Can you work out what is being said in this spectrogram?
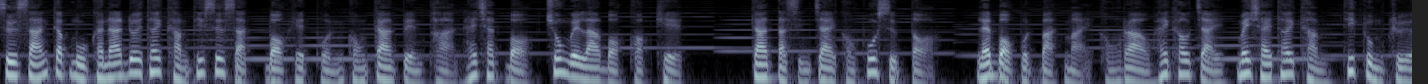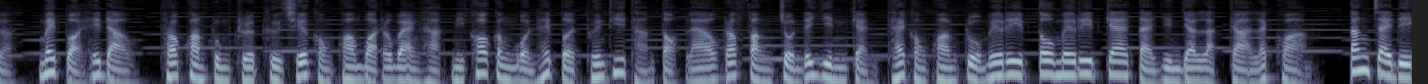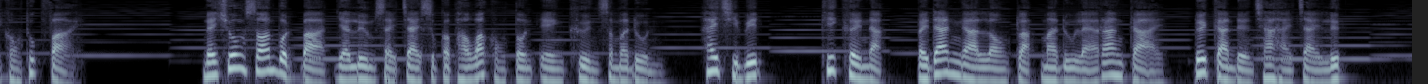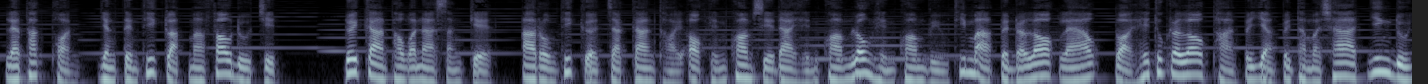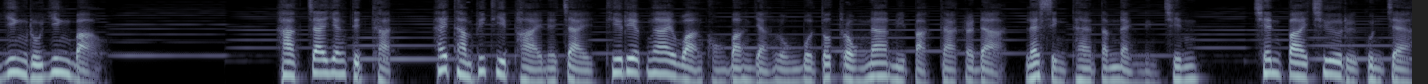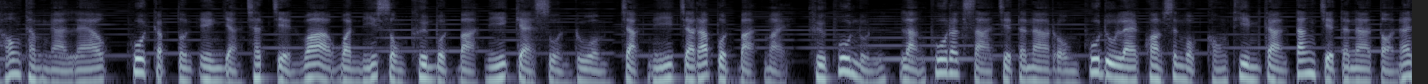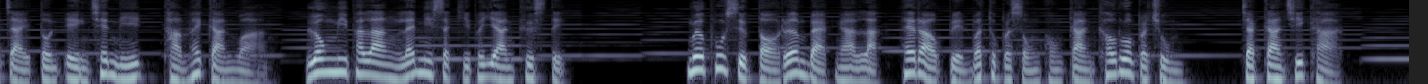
สื่อสารกับหมู่คณะด้วยถ้อยคำที่ซื่อสัตย์บอกเหตุผลของการเปลี่ยนผ่านให้ชัดบอกช่วงเวลาบอกขอบเขต การตัดสินใจของผู้สืบต่อ และบอกบทบาทใหม่ของเราให้เข้าใจไม่ใช้ถ้อยคำที่คลุมเครือ ไม่ปล่อยให้เดา เพราะความคลุมเครือคือเชื้อของความหวาดระแวงหากมีข้อกังวลให้เปิดพื้นที่ถามตอบแล้ว รับฟังจนได้ยินแก่นแท้ของความกลัวไม่รีบโต้ไม่รีบแก้แต่ยืนยันหลักการและความ ตั้งใจดีของทุกฝ่าย ในช่วงซ้อนบทบาทอย่าลืมใส่ใจสุขภาวะของตนเองคืนสมดุล ให้ชีวิต ที่เคยหนักไปด้านงานลองกลับมาดูแลร่างกาย ด้วยการเดินช้าหายใจลึก และพักผ่อนอย่างเต็มที่กลับมาเฝ้าดูจิต ด้วยการภาวนาสังเกต อารมณ์ที่เกิดจากการถอยออกเห็นความเสียดายเห็นความโล่งเห็นความวิวที่มาเป็นระลอกแล้ว ปล่อยให้ทุกระลอกผ่านไปอย่างเป็นธรรมชาติ ยิ่งดูยิ่งรู้ยิ่งเบา หากใจยังติดขัด ให้ทำพิธีภายในใจที่เรียบง่ายวางของบางอย่างลงบนโต๊ะตรงหน้ามีปากกากระดาษ และสิ่งแทนตำแหน่งหนึ่งชิ้น เช่นป้ายชื่อหรือกุญแจห้องทำงานแล้ว พูดกับตนเองอย่างชัดเจนว่าวันนี้ส่งคืนบทบาทนี้แก่ส่วนรวม จากนี้จะรับบทบาทใหม่คือผู้หนุนหลังผู้รักษาเจตนารมณ์ผู้ดูแลความสงบของทีมการตั้งเจตนาต่อหน้าใจตนเองเช่นนี้ทำให้การวาง ลงมีพลังและมีสักขีพยานคือสติ เมื่อผู้สืบต่อเริ่มแบกงานหลักให้เราเปลี่ยนวัตถุประสงค์ของการเข้าร่วมประชุม จากการชี้ขาด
